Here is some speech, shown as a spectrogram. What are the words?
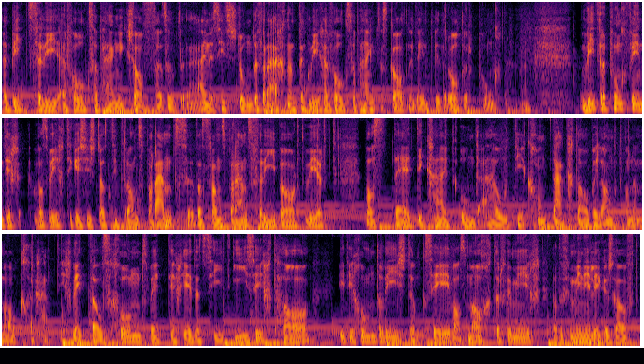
ein bisschen erfolgsabhängig arbeiten. Also einerseits Stunden verrechnen und dann gleich erfolgsabhängig, das geht nicht, entweder oder, Punkt. Ein weiterer Punkt finde ich, was wichtig ist, ist, dass die Transparenz, dass Transparenz vereinbart wird, was Tätigkeit und auch die Kontakte anbelangt, die ein Makler hat. Ich will als Kunde will ich jederzeit Einsicht haben in die Kundenliste und sehe, was macht er für mich oder für meine Liegenschaft,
